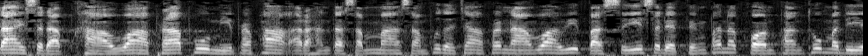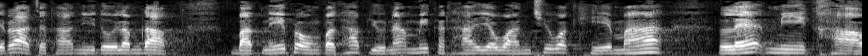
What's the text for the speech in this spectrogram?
ได้สดับข่าวว่าพระผู้มีพระภาคอรหันตสัมมาสัมพุทธเจ้าพระนามว่าวิปัสสีเสด็จถึงพระนครพันธุมดีราชธานีโดยลำดับ บัดนี้พระองค์ประทับอยู่ณมิกทายวันชื่อว่าเขมะ และมีข่าว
